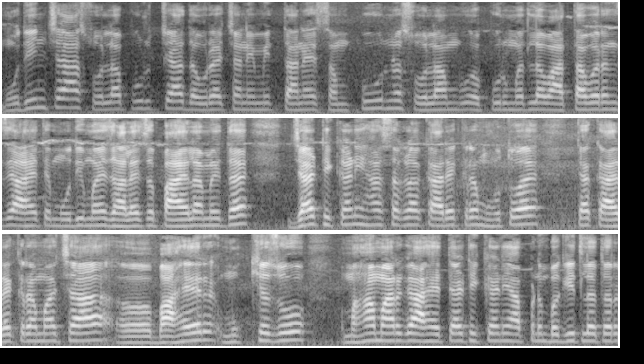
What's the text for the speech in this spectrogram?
मोदींच्या सोलापूरच्या दौऱ्याच्या निमित्ताने संपूर्ण सोलापूरमधलं वातावरण जे आहे ते मोदीमय झाल्याचं पाहायला मिळतं आहे ज्या ठिकाणी हा सगळा कार्यक्रम होतो आहे त्या कार्यक्रमाच्या बाहेर मुख्य जो महामार्ग आहे त्या ठिकाणी आपण बघितलं तर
